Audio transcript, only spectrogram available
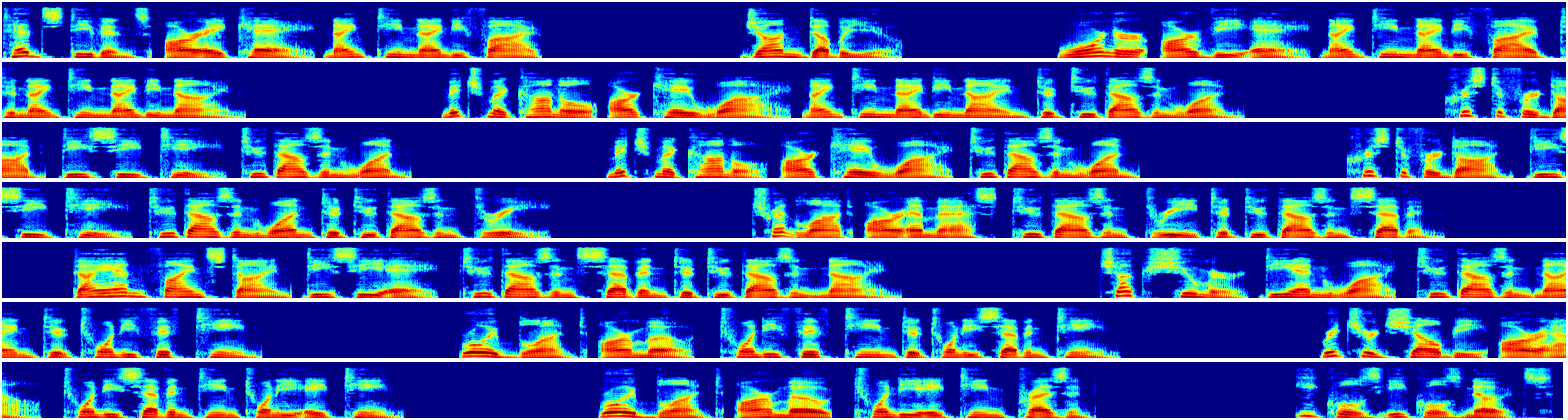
Ted Stevens RAK 1995 John W. Warner RVA 1995 to 1999 Mitch McConnell RKY 1999 to 2001 Christopher Dodd DCT 2001 Mitch McConnell RKY 2001 Christopher Dodd DCT 2001 to 2003 Trent Lott RMS 2003 to 2007 Dianne Feinstein DCA 2007 to 2009 Chuck Schumer DNY 2009 to 2015 Roy Blunt RMO 2015 to 2017 Richard Shelby RL 2017-2018 Roy Blunt RMO 2018 present. Equals equals notes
